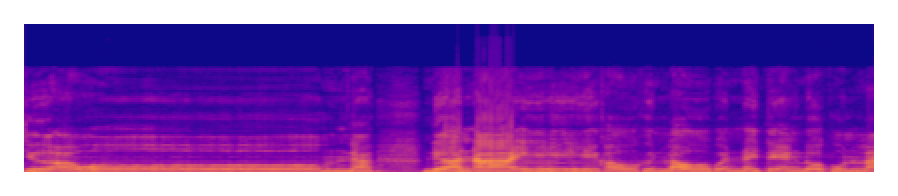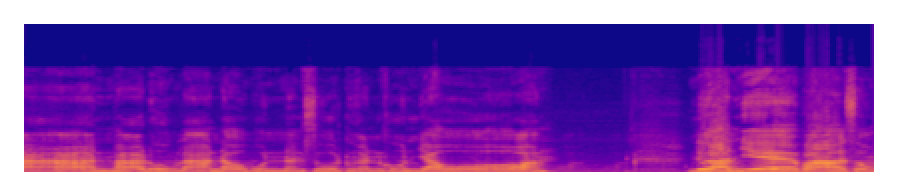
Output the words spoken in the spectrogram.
เจือเอานะเดือนอายเขาขึ้นเล่าเพิ่นในแตงดอกคุณล้านพาลูกหลานเอาบุญนั้นสูตรเงินคุณเยา เดือนเย่พาส่ง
